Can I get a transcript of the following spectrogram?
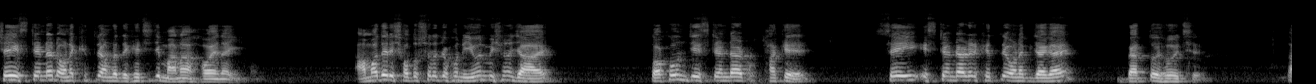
সেই স্ট্যান্ডার্ড অনেক ক্ষেত্রে আমরা দেখেছি যে মানা হয় নাই। আমাদের সদস্যরা যখন ইউএন মিশনে যায়, তখন যে স্ট্যান্ডার্ড থাকে, সেই স্ট্যান্ডার্ডের ক্ষেত্রে অনেক জায়গায় ব্যর্থ হয়েছে। তা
